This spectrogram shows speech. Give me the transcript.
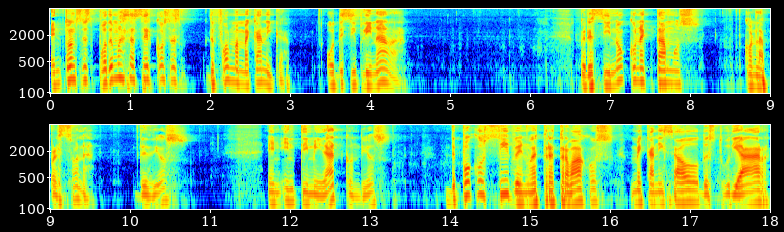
Entonces podemos hacer cosas de forma mecánica o disciplinada. Pero si no conectamos con la persona de Dios, en intimidad con Dios, de poco sirven nuestros trabajos mecanizados de estudiar,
